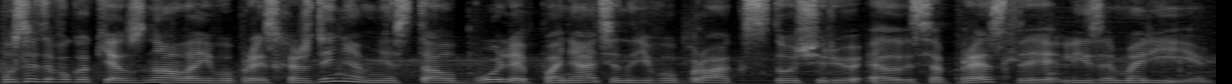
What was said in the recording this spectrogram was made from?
После того, как я узнала о его происхождении, мне стал более понятен его брак с дочерью Элвиса Пресли Лизой Марии.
